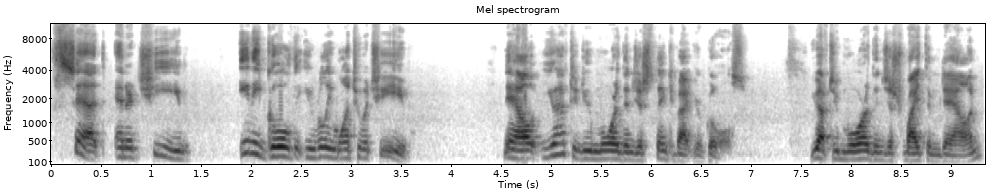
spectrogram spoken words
set and achieve any goal that you really want to achieve. Now, you have to do more than just think about your goals. You have to do more than just write them down.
